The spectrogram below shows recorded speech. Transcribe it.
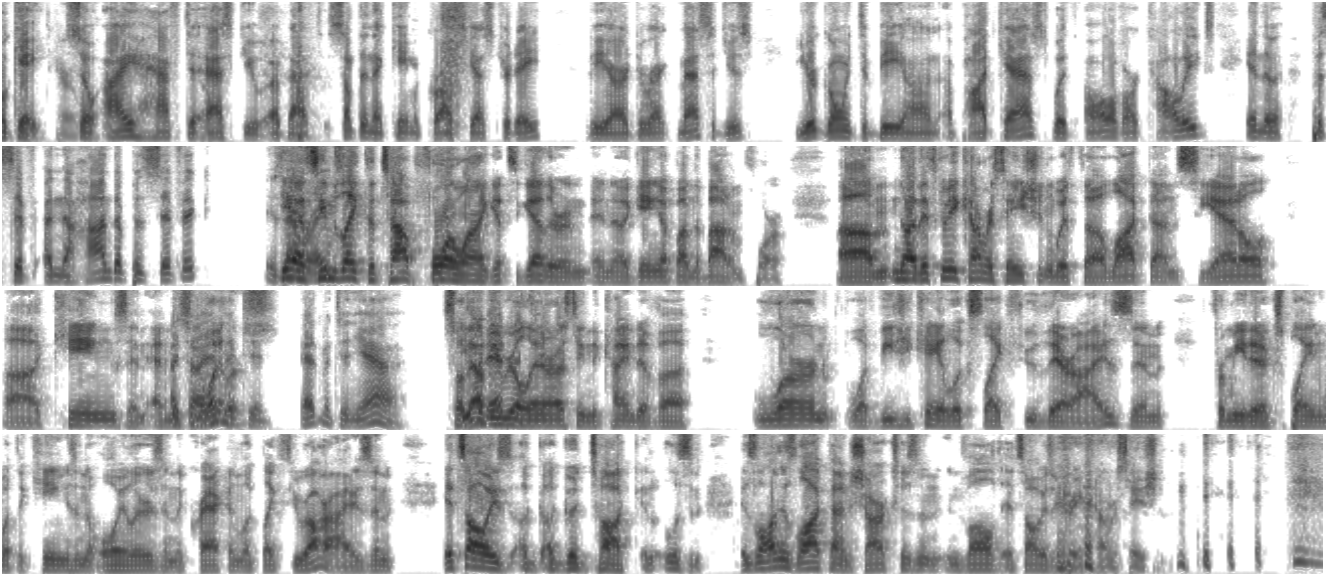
Okay, Terrible. so I have to ask you about something that came across yesterday via our direct messages. You're going to be on a podcast with all of our colleagues in the Pacific in the Honda Pacific. Is yeah, that it seems like the top four want to get together and, and uh, gang up on the bottom four. Um, no, there's going to be a conversation with uh, Locked On Seattle, uh, Kings, and Edmonton Oilers. Edmonton. Edmonton, yeah. So Even that'll be real interesting to kind of uh, learn what VGK looks like through their eyes, and for me to explain what the Kings and the Oilers and the Kraken look like through our eyes. And it's always a, a good talk. And Listen, as long as Locked On Sharks isn't involved, it's always a great conversation.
